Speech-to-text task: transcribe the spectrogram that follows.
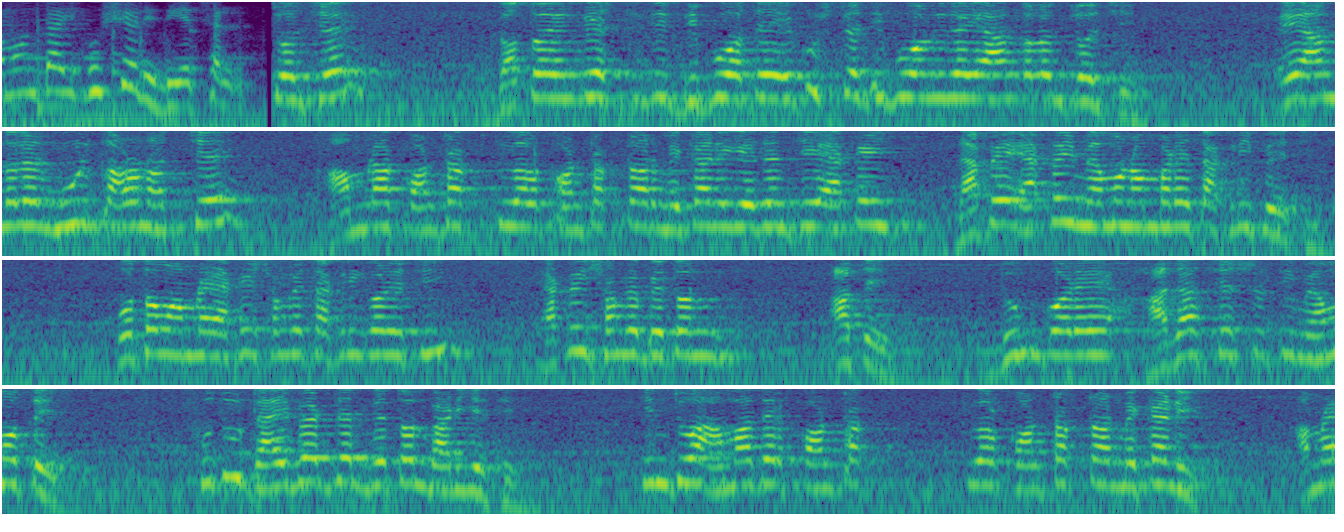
এমনটাই হুঁশিয়ারি দিয়েছেন। চলছে। যত এনবিএসটিসির ডিপু আছে, একুশটা ডিপু অনুযায়ী আন্দোলন চলছে। এই আন্দোলনের মূল কারণ হচ্ছে, আমরা কন্ট্রাকচুয়াল কন্ট্রাক্টর মেকানিক এজেন্সি একই ধাপে একই মেমো নম্বরে চাকরি পেয়েছি। প্রথম আমরা একই সঙ্গে চাকরি করেছি, একই সঙ্গে বেতন আছে। দুম করে হাজার ছেষট্টি মেমোতে শুধু ড্রাইভারদের বেতন বাড়িয়েছে। কিন্তু আমাদের কন্ট্রাকচুয়াল কন্ট্রাক্টর মেকানিক আমরা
